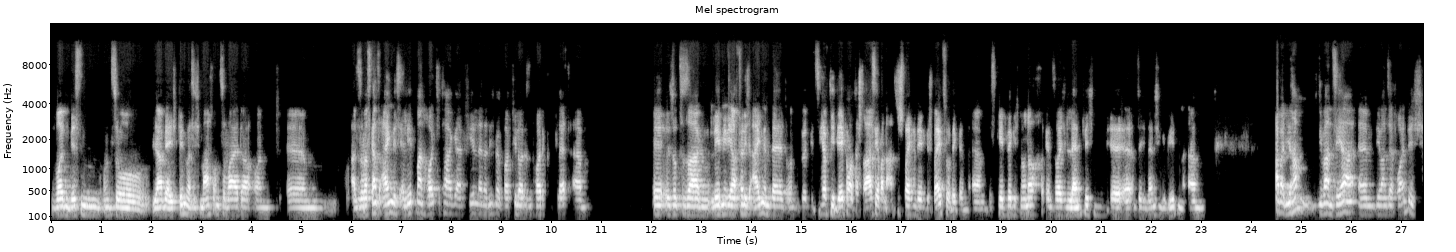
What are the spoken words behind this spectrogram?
wollten wissen und so, ja, wer ich bin, was ich mache und so weiter. Und ähm, also was ganz Eigenes erlebt man heutzutage in vielen Ländern nicht mehr. Viele Leute sind heute komplett ähm, äh, sozusagen leben in ihrer völlig eigenen Welt und würden jetzt nicht auf die Idee kommen, auf der Straße jemanden anzusprechen und den Gespräch zu entwickeln. Ähm, das geht wirklich nur noch in solchen ländlichen, äh, äh, in solchen ländlichen Gebieten. Ähm, aber die haben, die waren sehr, ähm, die waren sehr freundlich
